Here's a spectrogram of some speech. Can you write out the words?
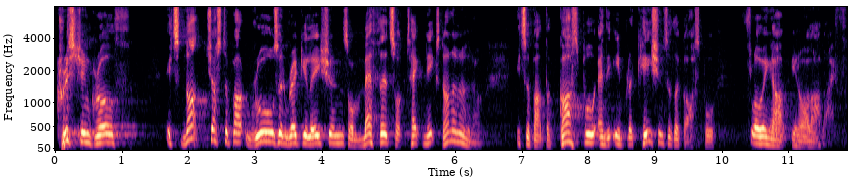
Christian growth, it's not just about rules and regulations or methods or techniques. No, no, no, no. It's about the gospel and the implications of the gospel flowing out in all our life.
